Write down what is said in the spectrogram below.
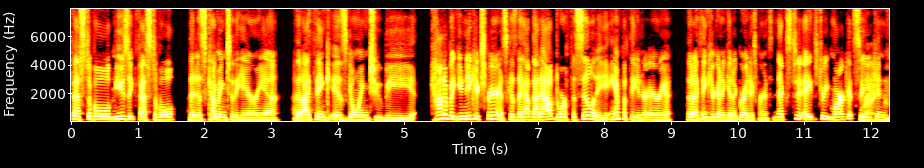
festival, music festival that is coming to the area that I think is going to be kind of a unique experience because they have that outdoor facility, amphitheater area that I think you're going to get a great experience next to 8th Street Market. So right. you can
